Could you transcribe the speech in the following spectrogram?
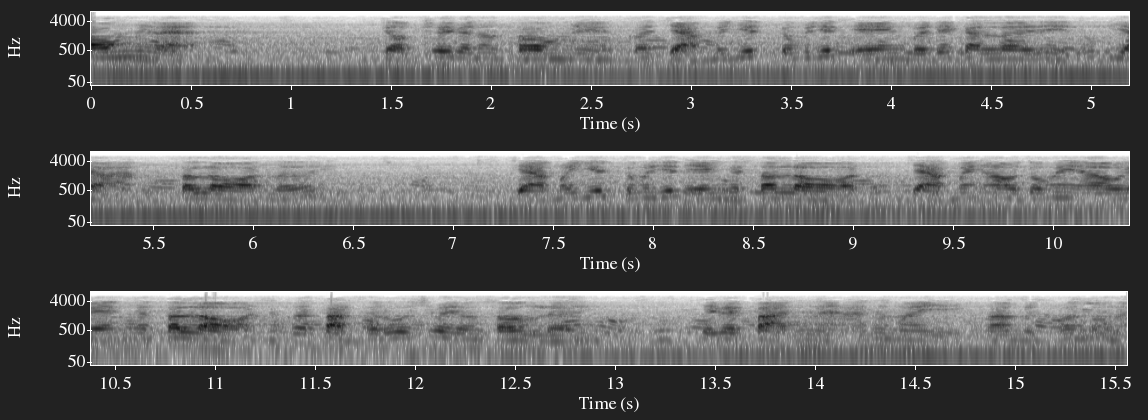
รงๆนี่แหละจบช่วยกันตรงๆนี่ก็จากไม่ยึดก็ไม่ยึดเองไปได้วยกันเลยนี่ทุกอย่างตลอดเลย จากไม่ยึดตัวไม่ยึดเองกันตลอดจากไม่เอาตัวไม่เอาเองกันตลอดก็ตัดสรู้ช่วยตรงๆเลยจะไปปรารถนาทำไมความหลุดพ้นตรงไหน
